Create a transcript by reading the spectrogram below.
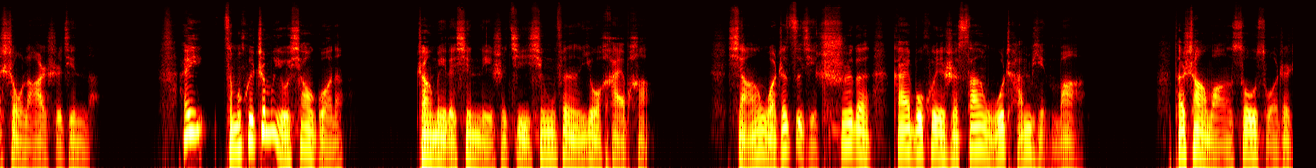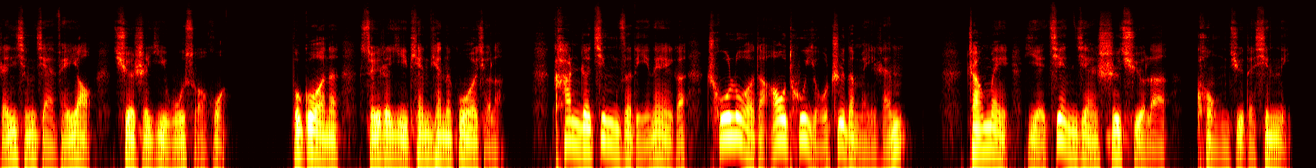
瘦了二十斤呢。哎，怎么会这么有效果呢？张妹的心里是既兴奋又害怕，想我这自己吃的该不会是三无产品吧？她上网搜索着人形减肥药，却是一无所获。不过呢，随着一天天的过去了，看着镜子里那个出落的凹凸有致的美人。张妹也渐渐失去了恐惧的心理。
